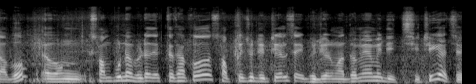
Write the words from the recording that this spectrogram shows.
যাব এবং সম্পূর্ণ ভিডিও দেখতে থাকো। সব কিছু ডিটেলস এই ভিডিওর মাধ্যমে আমি দিচ্ছি, ঠিক আছে?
